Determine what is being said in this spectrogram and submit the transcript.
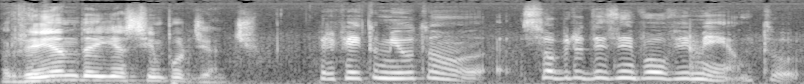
renda e assim por diante. Prefeito Milton, sobre o desenvolvimento,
